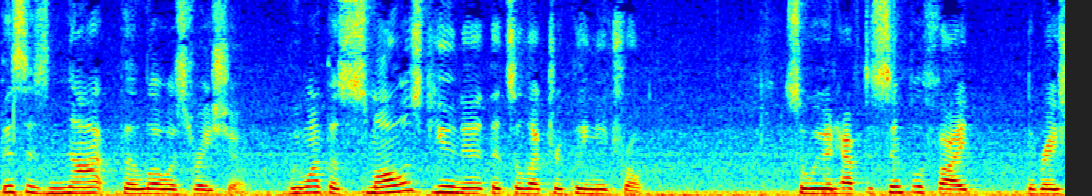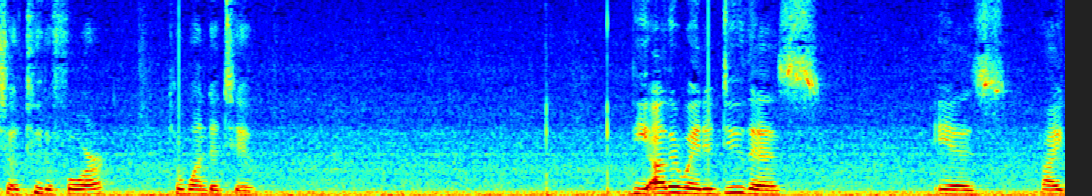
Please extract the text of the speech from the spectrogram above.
this is not the lowest ratio. We want the smallest unit that's electrically neutral. So we would have to simplify the ratio 2 to 4 to 1 to 2. The other way to do this is by,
